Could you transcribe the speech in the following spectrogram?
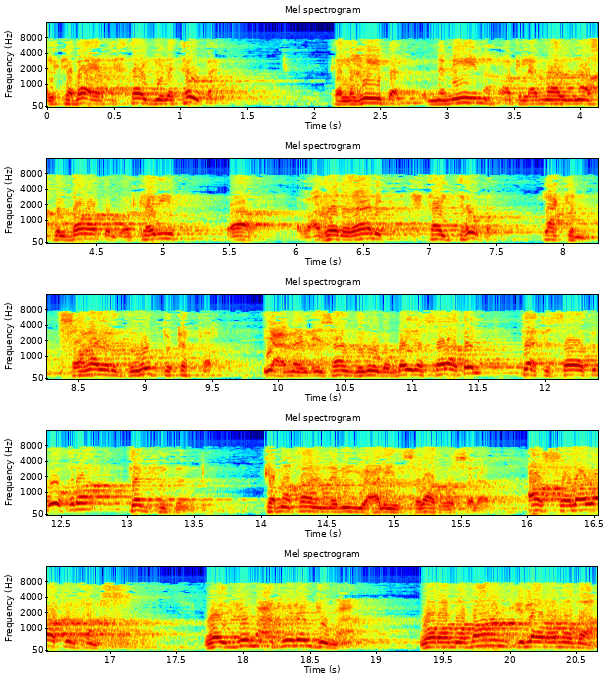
الكبائر تحتاج إلى توبة كالغيبة والنميمة وأكل أموال الناس بالباطل والكذب وغير ذلك تحتاج توبة لكن صغائر الذنوب تكفر. يعمل الإنسان ذنوبا بين الصلاتين تأتي الصلاة الأخرى تمحو الذنب كما قال النبي عليه الصلاة والسلام الصلوات الخمس والجمعة إلى الجمعة ورمضان إلى رمضان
